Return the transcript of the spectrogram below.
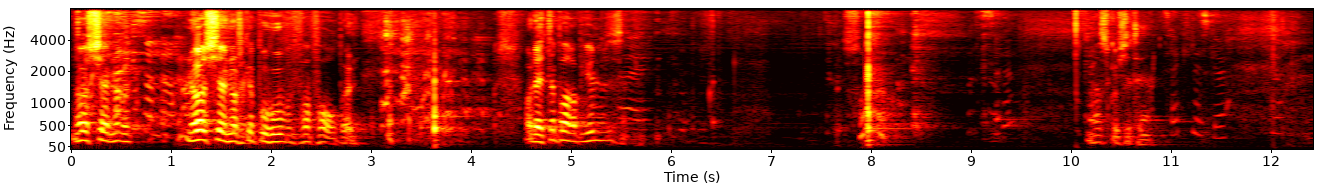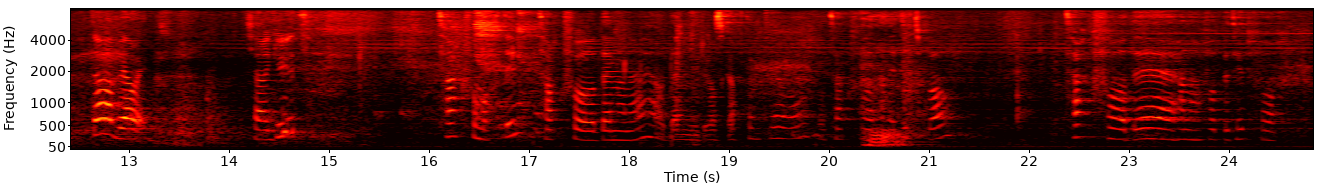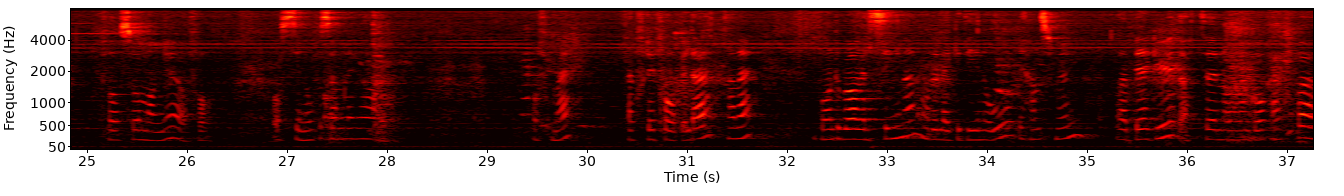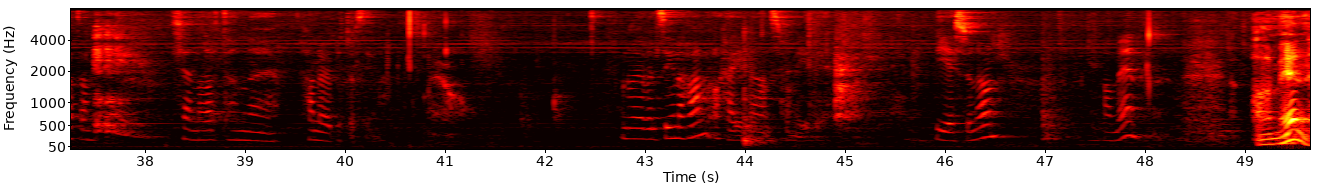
Nå skjønner, nå skjønner dere behovet for forbønn. Og dette er bare begynnelsen. Sånn. Mer skulle ikke til. Da ber vi. Kjære Gud. Takk for Martin. Takk for den han er, og den du har skapt ham til å være. Og takk for at han er ditt barn. Takk for det han har fått betydd for, for så mange, og for oss i Nordforsamlinga, og for meg. Takk for det forbildet han er. Må du bare velsigne han, og du legger dine ord i hans munn. Og jeg ber Gud at eh, når han går herfra, at han kjenner at han, eh, han er blitt velsigna. Og nå vil jeg velsigne han og hele hans familie. I Jesu navn. Amen. Amen.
